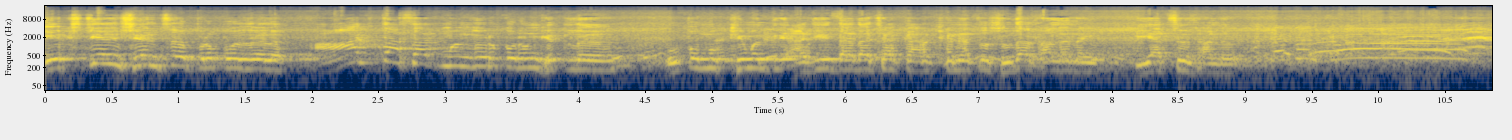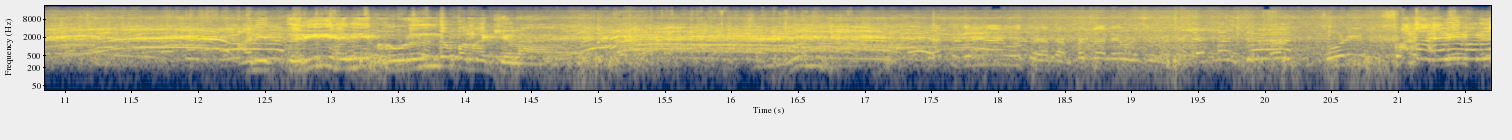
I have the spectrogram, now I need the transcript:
एक्सटेन्शनचं प्रपोजल आठ तासात मंजूर करून घेतलं. उपमुख्यमंत्री अजितदादाच्या कारखान्याचं सुद्धा झालं नाही. याच झालं. आणि तरी ह्यांनी भौरंगपणा केलाय. आता थोडी ह्यांनी म्हणले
